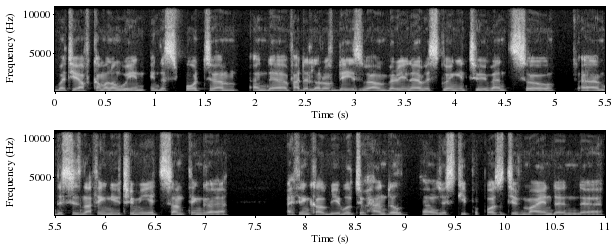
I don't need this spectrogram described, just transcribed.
But yeah, I've come a long way in, in the sport um, and uh, I've had a lot of days where I'm very nervous going into events. So um, this is nothing new to me. It's something uh, I think I'll be able to handle. Uh, just keep a positive mind. And uh,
